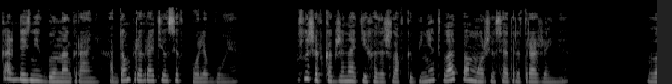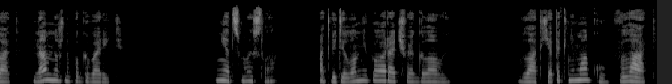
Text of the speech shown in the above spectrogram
Каждый из них был на грани, а дом превратился в поле боя. Услышав, как жена тихо зашла в кабинет, Влад поморщился от раздражения. «Влад, нам нужно поговорить». «Нет смысла», — ответил он, не поворачивая головы. «Влад, я так не могу. Влад!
